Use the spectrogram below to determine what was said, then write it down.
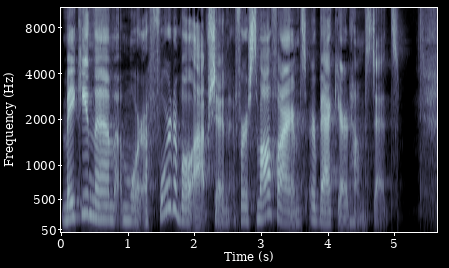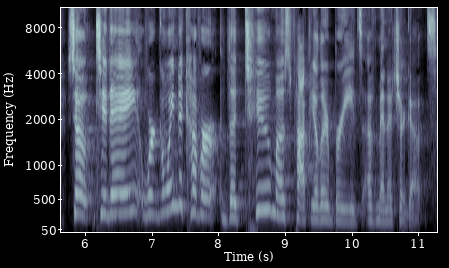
making them a more affordable option for small farms or backyard homesteads. So, today we're going to cover the two most popular breeds of miniature goats.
